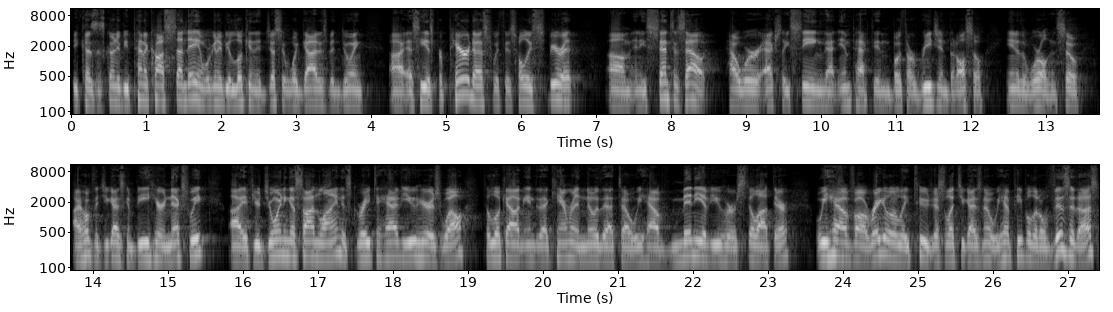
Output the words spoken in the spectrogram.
because it's going to be Pentecost Sunday and we're going to be looking at just at what God has been doing uh, as He has prepared us with His Holy Spirit um, and He sent us out, how we're actually seeing that impact in both our region, but also into the world. And so I hope that you guys can be here next week. Uh, if you're joining us online, it's great to have you here as well to look out into that camera and know that uh, we have many of you who are still out there. We have uh, regularly, too, just to let you guys know, we have people that will visit us.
